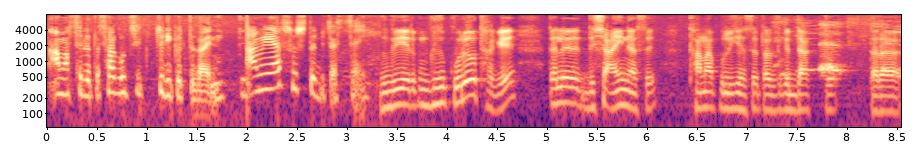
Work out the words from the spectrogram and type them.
আমার ছেলে তো ছাগল চুরি- চুরি করতে যায়নি। আমি আর সুস্থ বিচার চাই। যদি এরকম কিছু করেও থাকে তাহলে দেশে আইন আছে থানা পুলিশ আছে তাদেরকে ডাকতো। তারা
